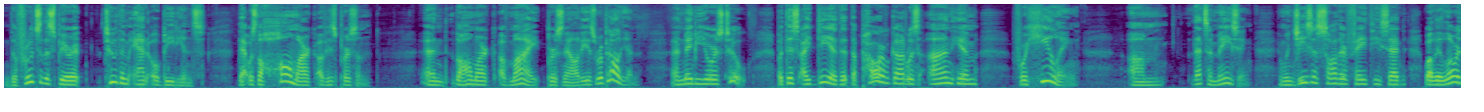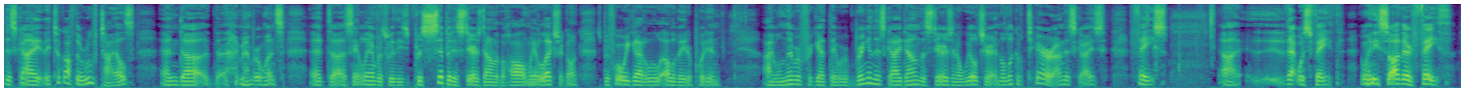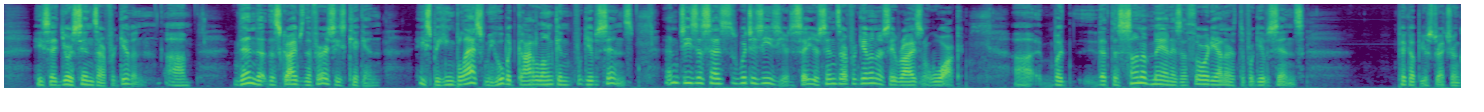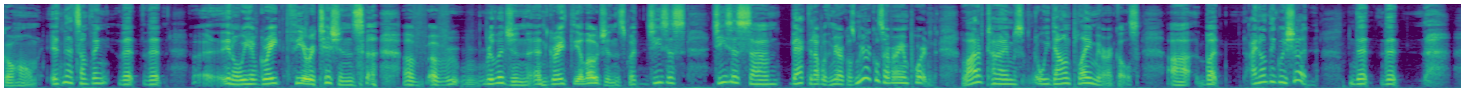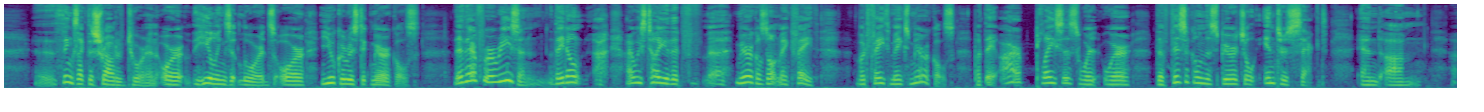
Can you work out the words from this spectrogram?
The fruits of the Spirit, to them add obedience. That was the hallmark of his person. And the hallmark of my personality is rebellion, and maybe yours too. But this idea that the power of God was on him for healing, um, that's amazing. And when Jesus saw their faith, he said, Well, they lowered this guy, they took off the roof tiles. And uh, I remember once at uh, St. Lambert's with these precipitous stairs down to the hall, and we had a lecture going. It's before we got a little elevator put in. I will never forget they were bringing this guy down the stairs in a wheelchair, and the look of terror on this guy's face. Uh, that was faith. When he saw their faith, he said, Your sins are forgiven. Um, then the, the scribes and the Pharisees kick in. He's speaking blasphemy. Who but God alone can forgive sins? And Jesus says, which is easier, to say your sins are forgiven or say rise and walk? Uh, but that the Son of Man has authority on earth to forgive sins. Pick up your stretcher and go home. Isn't that something that that uh, you know we have great theoreticians of of religion and great theologians, but Jesus Jesus um, backed it up with miracles. Miracles are very important. A lot of times we downplay miracles, uh, but I don't think we should. That that uh, things like the Shroud of Turin, or healings at Lourdes, or Eucharistic miracles. They're there for a reason. They don't. I always tell you that uh, miracles don't make faith, but faith makes miracles. But they are places where where the physical and the spiritual intersect, and um,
